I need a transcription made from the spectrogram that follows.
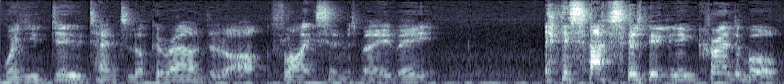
where you do tend to look around a lot, flight sims maybe, it's absolutely incredible.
